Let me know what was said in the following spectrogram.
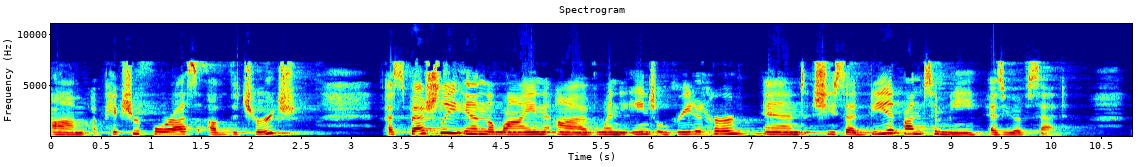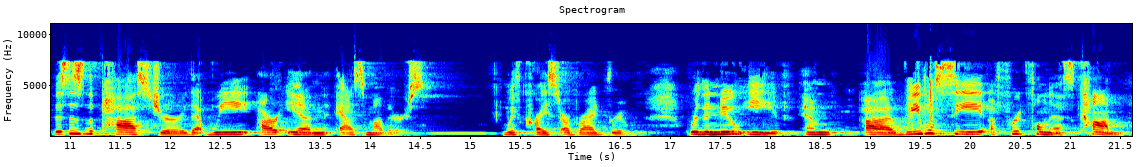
um, a picture for us of the church, especially in the line of when the angel greeted her and she said, Be it unto me as you have said. This is the posture that we are in as mothers with Christ our bridegroom. We're the new Eve, and uh, we will see a fruitfulness come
